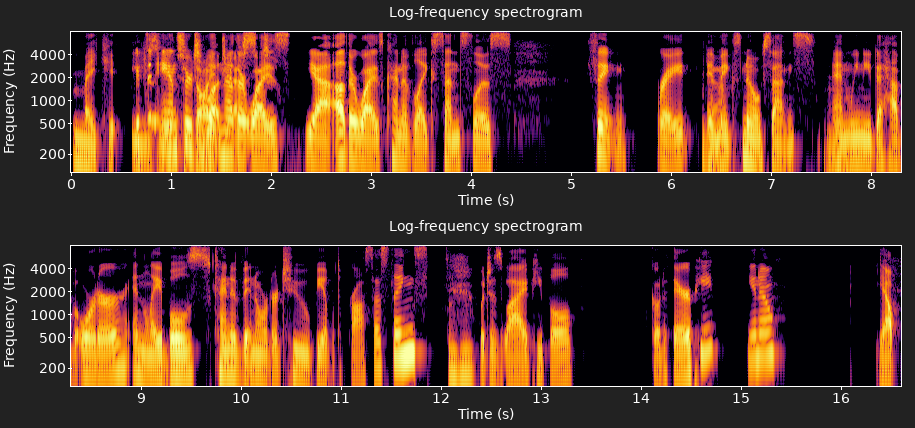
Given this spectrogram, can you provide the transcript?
make it easier It's an answer to, what an otherwise yeah, otherwise kind of like senseless thing, right? Yeah. It makes no sense. And Mm. we need to have order and labels kind of in order to be able to process things, Mhm. which is why people go to therapy, you know? Yep.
